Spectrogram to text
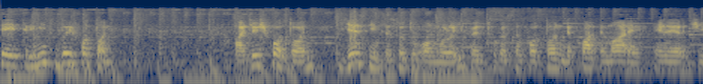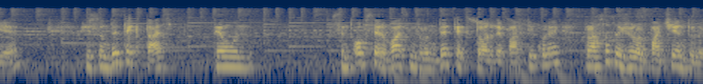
se trimit doi fotoni. Acești fotoni ies din țesutul omului, pentru că sunt fotoni de foarte mare energie, și sunt detectați pe un sunt observați într-un detector de particule plasat în jurul pacientului.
